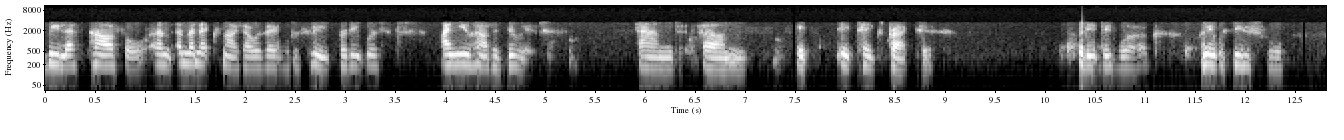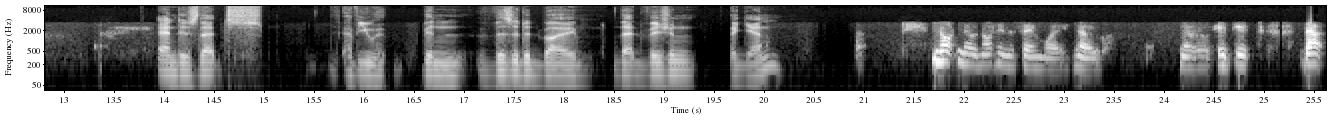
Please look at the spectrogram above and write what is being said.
be less powerful. And, and the next night I was able to sleep, but it was, I knew how to do it. And um, it it takes practice. But it did work, and it was useful. And is that? Have you been visited by that vision again? Not, no, not in the same way. No, no. It, it that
